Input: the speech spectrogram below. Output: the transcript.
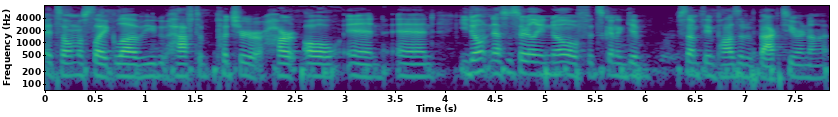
It's almost like love. You have to put your heart all in, and you don't necessarily know if it's going to give something positive back to you or not.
